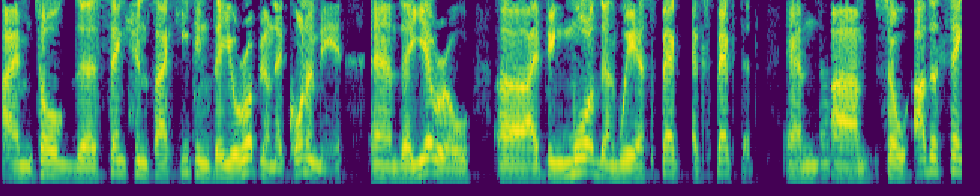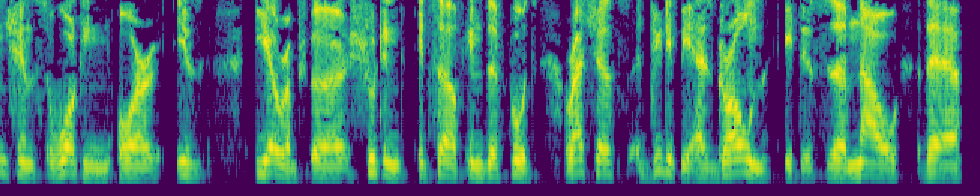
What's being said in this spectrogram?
I'm told the sanctions are hitting the European economy and the euro. Uh, I think more than we expect expected. And um, so, are the sanctions working, or is Europe uh, shooting itself in the foot? Russia's GDP has grown. It is uh, now the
